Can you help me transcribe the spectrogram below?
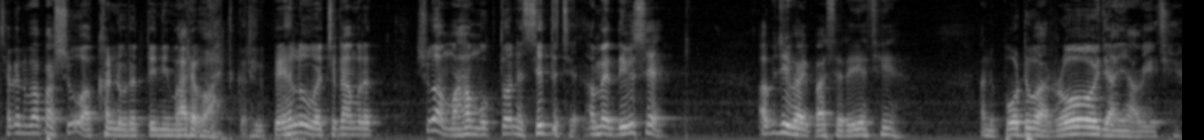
છગન બાપા, શું અખંડ વૃત્તિની મારે વાત કરવી? પહેલું વચનામૃત શું આ મહામુક્તોને સિદ્ધ છે? અમે દિવસે અબજીભાઈ પાસે રહીએ છીએ અને પોઢવા રોજ અહીંયા આવીએ છીએ.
